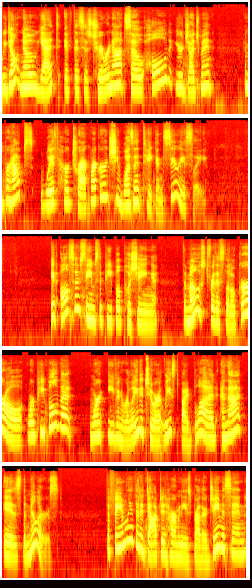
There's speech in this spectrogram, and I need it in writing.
We don't know yet if this is true or not, so hold your judgment. And perhaps with her track record, she wasn't taken seriously. It also seems the people pushing the most for this little girl were people that weren't even related to her, at least by blood, and that is the Millers. The family that adopted Harmony's brother Jameson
